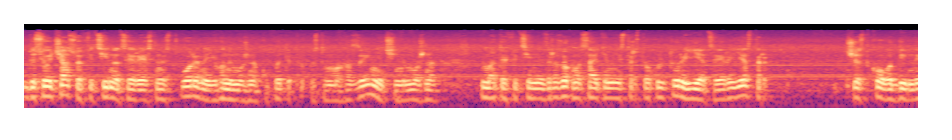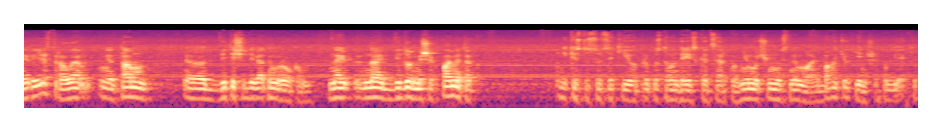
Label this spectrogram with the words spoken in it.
До цього часу офіційно цей реєстр не створений, його не можна купити, припустимо, в магазині, чи не можна мати офіційний зразок на сайті Міністерства культури. Є цей реєстр, частково дивний реєстр, але е, там 2009 роком най- найвідоміших пам'яток, які стосуються Києва, припустимо, Андріївської церкви, в ньому чомусь немає, багатьох інших об'єктів.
